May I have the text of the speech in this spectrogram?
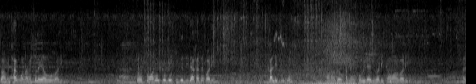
তো আমি থাকব না, আমি চলে যাব বাড়ি। তো তোমাদেরকে দেখি যদি দেখাতে পারি কালী পুজো। আমাদের ওখানে কবিরাজ বাড়ি, কামার বাড়ি। আর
